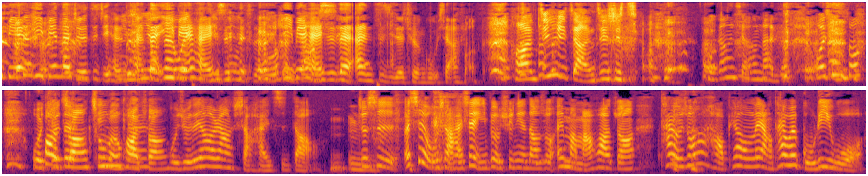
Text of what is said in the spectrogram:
一边一边在觉得自己很惨，但一边还是一边还是在按自己的颧骨下方。好，你继续讲，你继续讲。我刚刚讲到哪里？我想说，我觉得出门化妆，我觉得要让小孩知道，就是，而且我小孩现在已经被我训练到说，哎，妈妈。妈化妆，他会说好漂亮，她也会鼓励我。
